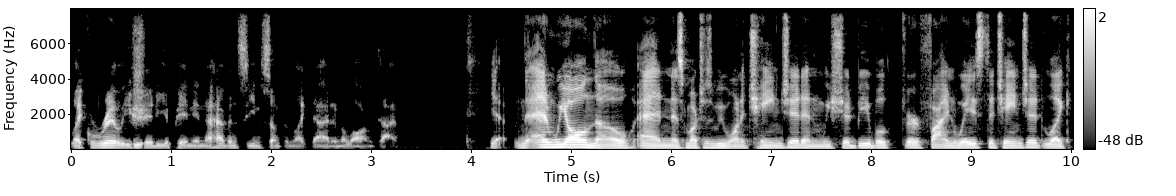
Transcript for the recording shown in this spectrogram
like really shitty opinion. I haven't seen something like that in a long time. Yeah, and we all know, and as much as we want to change it, and we should be able to or find ways to change it, like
